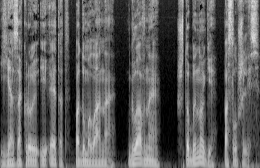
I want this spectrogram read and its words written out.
«Я закрою и этот», — подумала она. «Главное, чтобы ноги послушались».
